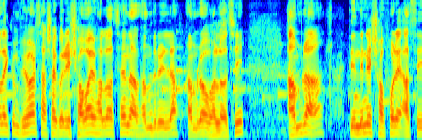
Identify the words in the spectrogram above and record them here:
আলাইকুম ভিউয়ার্স, আশা করি সবাই ভালো আছেন, আলহামদুলিল্লাহ, আমরাও ভালো আছি। আমরা তিন দিনের সফরে আছি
